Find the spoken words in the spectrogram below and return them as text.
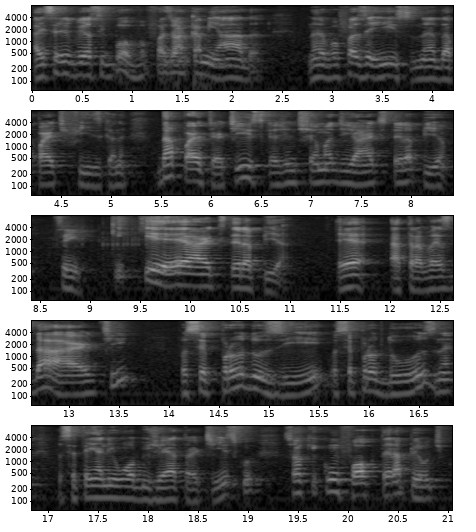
Aí você vê assim, pô, vou fazer uma caminhada, né? Vou fazer isso, né? Da parte física, né? Da parte artística, a gente chama de arte terapia. Sim. O que, que é arte terapia? É através da arte você produzir, você produz, né? Você tem ali um objeto artístico, só que com foco terapêutico.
